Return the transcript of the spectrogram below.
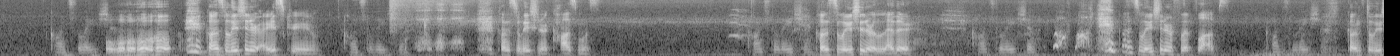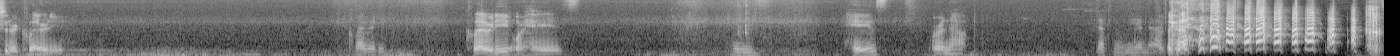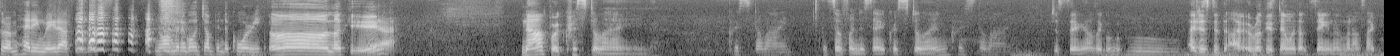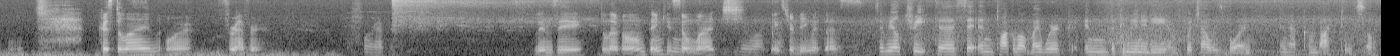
Constellation. oh constellation or ice cream Constellation. constellation or cosmos Constellation. constellation or leather Constellation. constellation or flip-flops Constellation. constellation or clarity Clarity. clarity or haze Haze. Haze or a nap Definitely a nap. That's where I'm heading right after this. No, I'm gonna go jump in the quarry. oh lucky Yeah. nap or crystalline Crystalline. it's so fun to say crystalline Crystalline. just saying it, I was like, ooh. Hmm. I just did. The, I wrote these down without saying them, but I was like, ooh. crystalline or forever. Forever. Lindsay Delaronde, thank you so much. Mm-hmm. You're welcome. Thanks for being with us. It's a real treat to sit and talk about my work in the community of which I was born and have come back to. So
